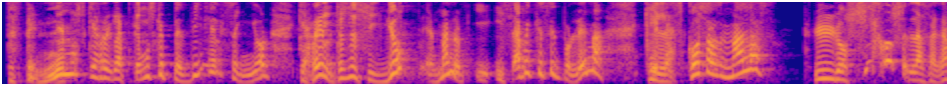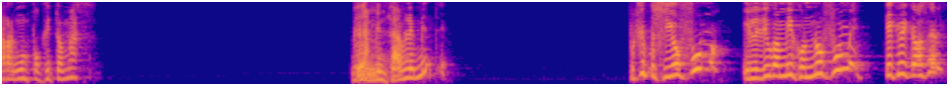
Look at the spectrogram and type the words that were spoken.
Entonces tenemos que arreglar, tenemos que pedirle al Señor que arregle. Entonces si yo, hermano, y, sabe qué es el problema, que las cosas malas, los hijos las agarran un poquito más. Lamentablemente. Porque pues si yo fumo y le digo a mi hijo, no fume, ¿qué cree que va a hacer?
